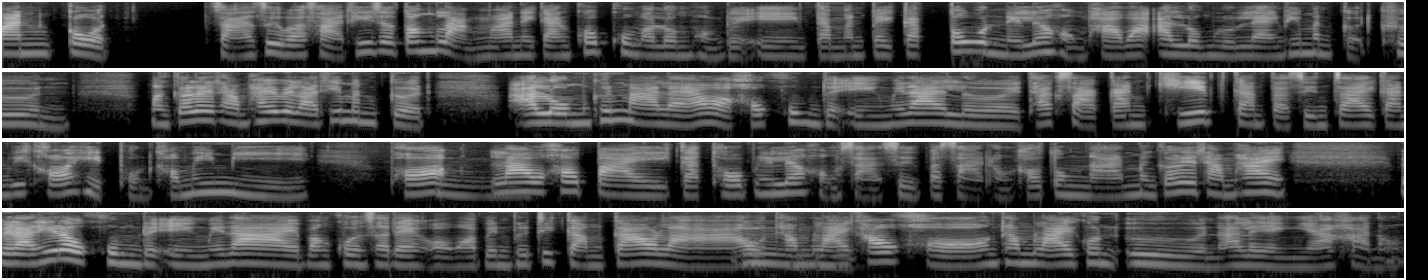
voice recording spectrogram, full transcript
มันกดสารสื่อประสาทที่จะต้องหลั่งมาในการควบคุมอารมณ์ของตัวเอง แต่มันไปกระตุ้นในเรื่องของภาวะอารมณ์รุนแรงที่มันเกิดขึ้น มันก็เลยทำให้เวลาที่มันเกิดอารมณ์ขึ้นมาแล้วอะเขาคุมตัวเองไม่ได้เลย ทักษะการคิดการตัดสินใจการวิเคราะห์เหตุผลเขาไม่มี เพราะอืมเหล้าเข้าไปกระทบในเรื่องของสารสื่อประสาทของเขาตรงนั้น มันก็เลยทำให้เวลาที่เราคุมตัวเองไม่ได้ บางคนแสดงออกมาเป็นพฤติกรรมก้าวร้าวอืมทำร้ายข้าวของทำร้ายคนอื่น อะไรอย่างเงี้ยค่ะน้อง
